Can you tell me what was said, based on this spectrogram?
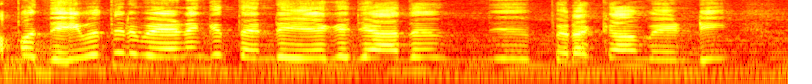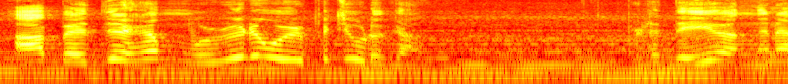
അപ്പൊ ദൈവത്തിന് വേണമെങ്കിൽ തന്റെ ഏകജാതം പിറക്കാൻ വേണ്ടി ആ ബദ്രഹം മുഴുവനും ഒഴിപ്പിച്ചു കൊടുക്കാം. പക്ഷെ ദൈവം അങ്ങനെ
